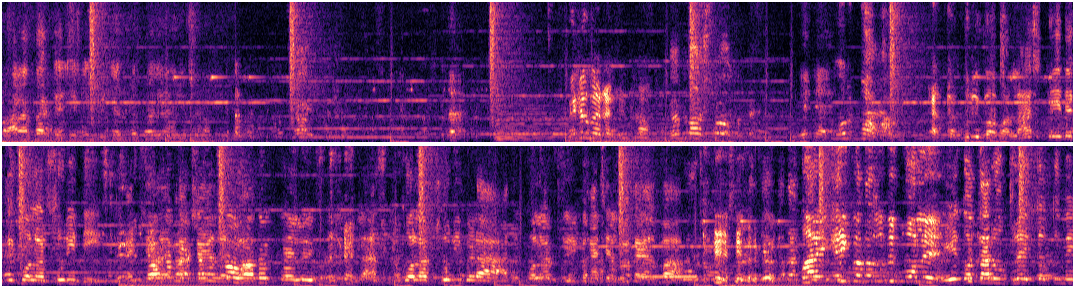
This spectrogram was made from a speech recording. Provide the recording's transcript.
ভাড়া থাকে সেটা কি বাবা। লাস্ট এটা কি কলার ছড়ি নি লাস্ট কলার ছড়ি বেড়া। কলার ছড়ি কাছে লাগাই আলবা ভাই এই কথা যদি বলে। এই কথার উপরে তো তুমি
